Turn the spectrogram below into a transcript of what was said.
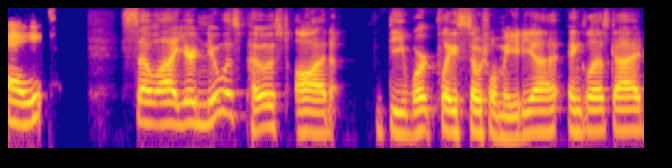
eight. So, uh, your newest post on the workplace social media in Gliz Guide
